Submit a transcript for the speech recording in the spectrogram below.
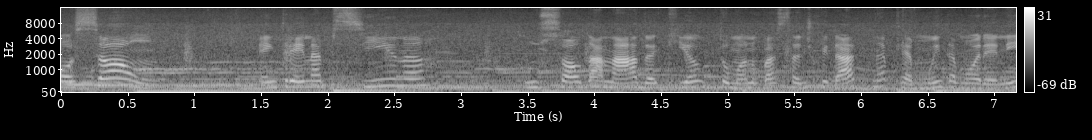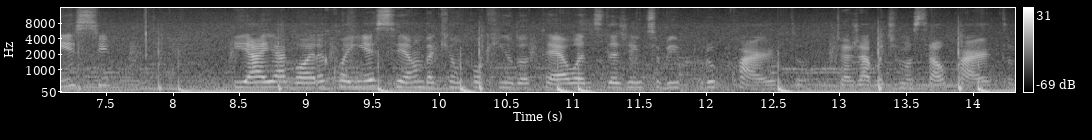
Emoção, entrei na piscina, um sol danado aqui, eu tomando bastante cuidado, né? Porque é muita morenice. E aí agora conhecendo aqui um pouquinho do hotel antes da gente subir pro quarto. Já já vou te mostrar o quarto.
